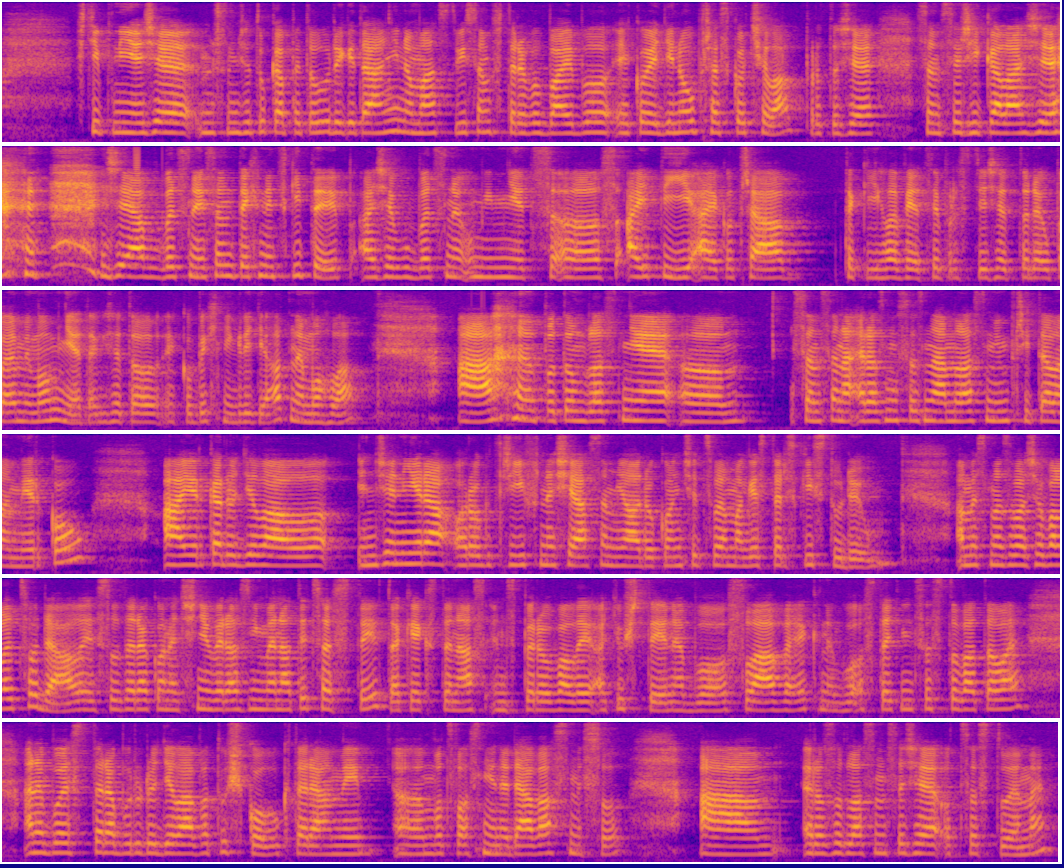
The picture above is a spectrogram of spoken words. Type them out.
Vtipný je, že myslím, že tu kapitolu digitální nomádství jsem v Travel Bible jako jedinou přeskočila, protože jsem si říkala, že, že já vůbec nejsem technický typ a že vůbec neumím nic uh, s IT a jako třeba takovéhle věci, prostě, že to jde úplně mimo mě, takže to jako bych nikdy dělat nemohla. A potom vlastně um, jsem se na Erasmu seznámila s mým přítelem Jirkou, a Jirka dodělal inženýra o rok dřív, než já jsem měla dokončit své magisterské studium. A my jsme zvažovali, co dál, jestli teda konečně vyrazíme na ty cesty, tak jak jste nás inspirovali, ať už ty, nebo Slávek, nebo ostatní cestovatele, anebo jestli teda budu dodělávat tu školu, která mi uh, moc vlastně nedává smysl. A rozhodla jsem se, že odcestujeme.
